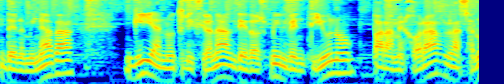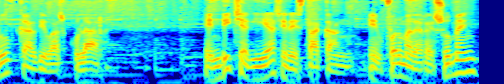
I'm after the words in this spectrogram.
denominada Guía Nutricional de 2021 para mejorar la salud cardiovascular. En dicha guía se destacan, en forma de resumen,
